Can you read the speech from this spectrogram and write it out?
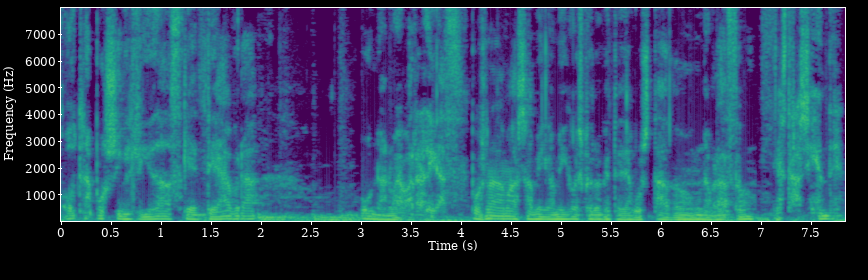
otra posibilidad que te abra una nueva realidad. Pues nada más, amigo, amigo, espero que te haya gustado. Un abrazo y hasta la siguiente.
